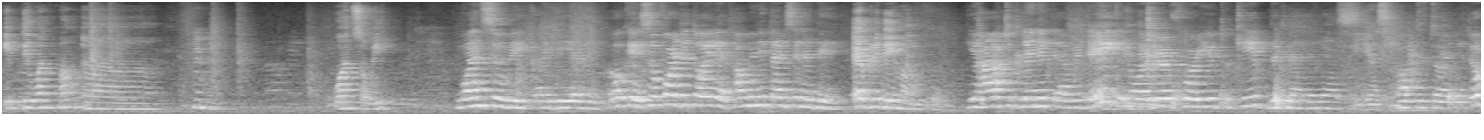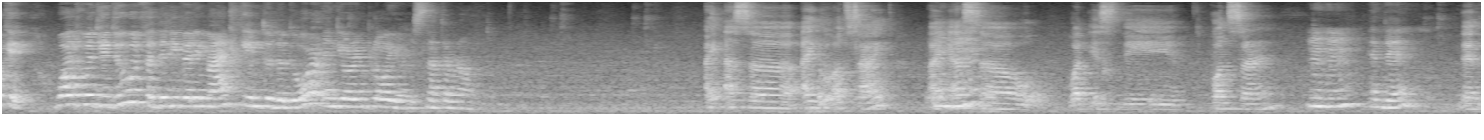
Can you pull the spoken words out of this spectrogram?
If they want, ma'am, uh, once a week, Once a week, ideally. Okay, so for the toilet, how many times in a day? every day, ma'am. You have to clean it every day in order for you to keep the cleanliness Yes, of the toilet. Okay, what would you do if a delivery man came to the door and your employer is not around? I ask, uh, I go outside. I Mhm. ask uh, what is the concern. Mm-hmm. And then? Then,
